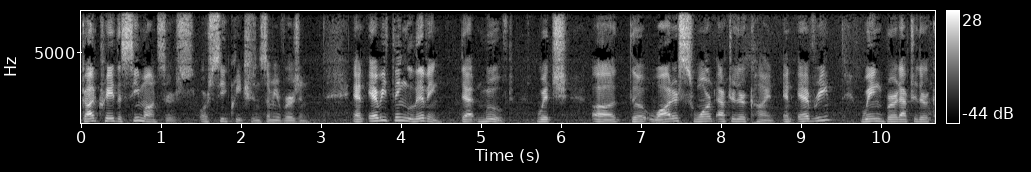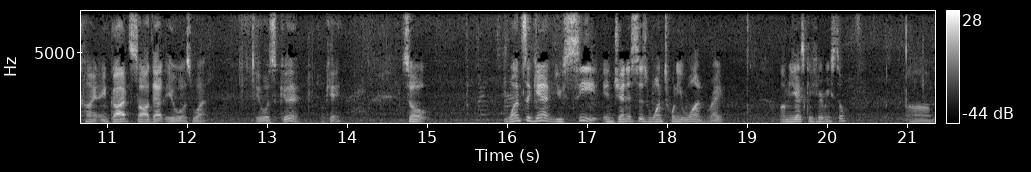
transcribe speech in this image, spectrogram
God created the sea monsters or sea creatures in some of your version, and everything living that moved, which uh, the waters swarmed after their kind, and every winged bird after their kind. And God saw that it was what? It was good. Okay, so once again, you see in Genesis 1:21, right? Um, you guys can hear me still. Um,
